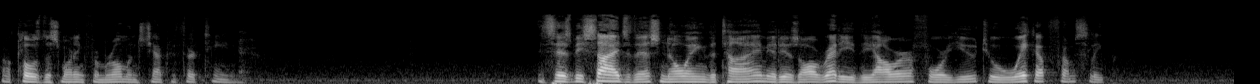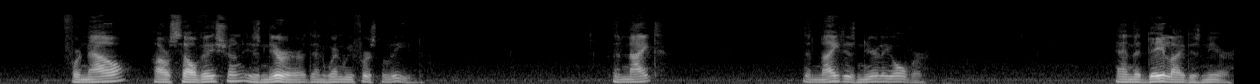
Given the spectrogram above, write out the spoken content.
I'll close this morning from Romans chapter 13. It says, Besides this, knowing the time, it is already the hour for you to wake up from sleep. For now our salvation is nearer than when we first believed. The night, the night is nearly over, and the daylight is near.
